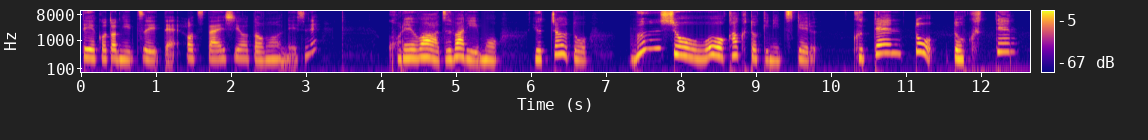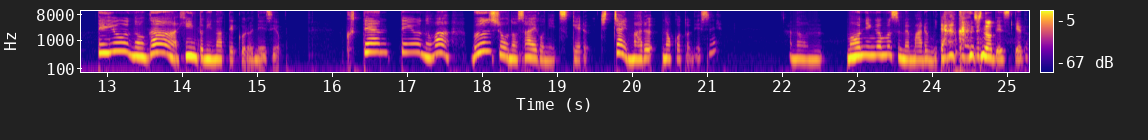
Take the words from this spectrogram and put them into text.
ていうことについてお伝えしようと思うんですね。これはズバリもう言っちゃうと文章を書くときにつける句点と読点っていうのがヒントになってくるんですよ。句点っていうのは文章の最後につけるちっちゃい丸のことですね。あのモーニング娘。丸みたいな感じのですけど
